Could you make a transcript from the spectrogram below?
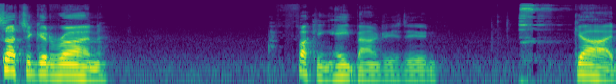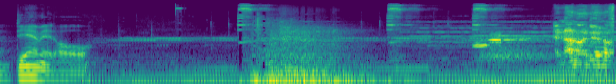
Such a good run. I fucking hate boundaries, dude. God damn it all. An unidentified.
